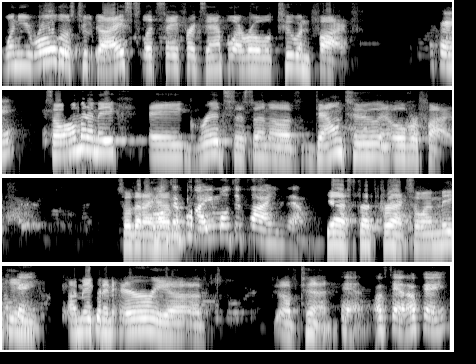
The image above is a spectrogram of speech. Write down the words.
when you roll those two dice, let's say, for example, I roll two and five. okay, So I'm going to make a grid system of down two and over five. So that I have, multiply, you're multiplying them, yes, that's correct. So I'm making, okay, I'm making an area of, of 10. ten, of ten, okay,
